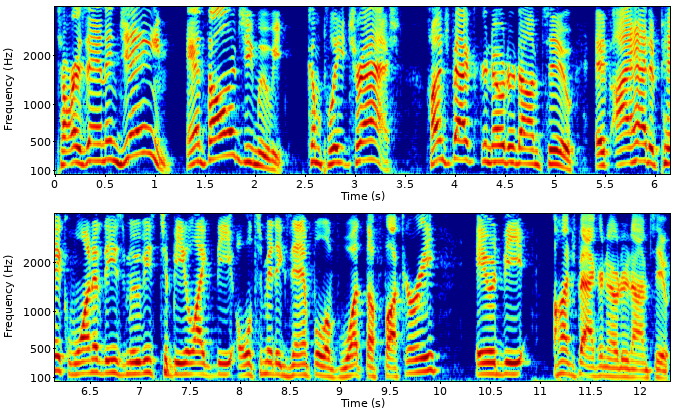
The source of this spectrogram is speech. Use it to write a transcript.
Tarzan and Jane, anthology movie, complete trash. Hunchback or Notre Dame 2. If I had to pick one of these movies to be like the ultimate example of what the fuckery, it would be Hunchback or Notre Dame 2.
